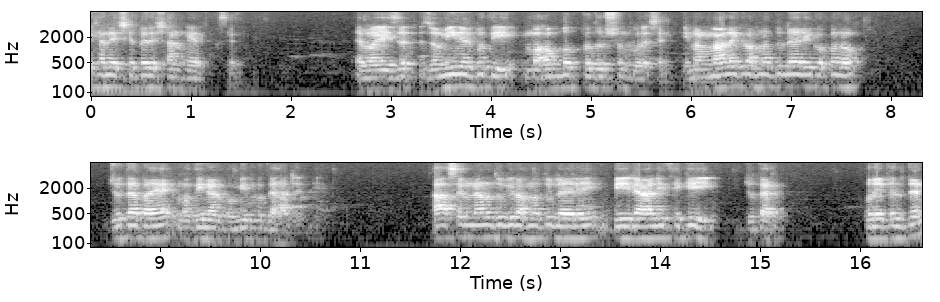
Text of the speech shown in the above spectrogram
এখানে এসে পেরেশান হয়ে থাকছেন এবং এই জমিনের প্রতি মহব্বত প্রদর্শন করেছেন। ইমাম মালিক রহমতুল্লাহ কখনো জুতা পায়ে মদিনার ভূমির মধ্যে হাঁটেননি। কাসেম নানুদুবি রহমতুল্লাহ বীর আলী থেকেই জুতার করে ফেলতেন।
